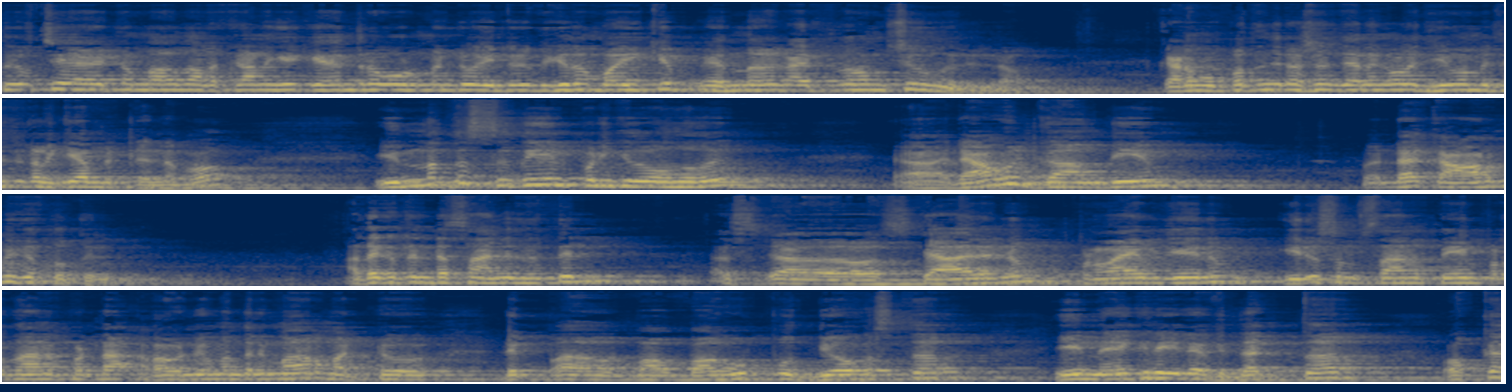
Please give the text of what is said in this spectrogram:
തീർച്ചയായിട്ടും അത് നടക്കുകയാണെങ്കിൽ കേന്ദ്ര ഗവൺമെന്റ് അതിന്റെ വിഹിതം വഹിക്കും എന്ന കാര്യത്തിൽ സംശയമൊന്നുമില്ലല്ലോ. കാരണം മുപ്പത്തഞ്ച് ലക്ഷം ജനങ്ങളെ ജീവൻ വെച്ചിട്ട് കളിക്കാൻ പറ്റില്ല അപ്പോൾ ഇന്നത്തെ സ്ഥിതിയിൽ എനിക്ക് തോന്നുന്നത് രാഹുൽ ഗാന്ധിയും കാർമ്മികത്വത്തിൽ അദ്ദേഹത്തിന്റെ സാന്നിധ്യത്തിൽ സ്റ്റാലിനും പിണറായി വിജയനും ഇരു സംസ്ഥാനത്തെയും പ്രധാനപ്പെട്ട റവന്യൂ മന്ത്രിമാർ മറ്റു വകുപ്പ് ഉദ്യോഗസ്ഥർ ഈ മേഖലയിലെ വിദഗ്ധർ ഒക്കെ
